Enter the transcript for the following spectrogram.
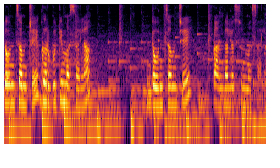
दोन चमचे घरगुती मसाला दोन चमचे कांदा लसूण मसाला.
